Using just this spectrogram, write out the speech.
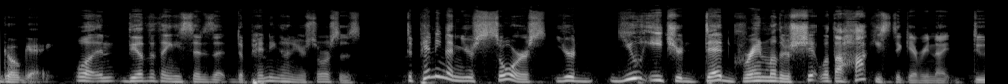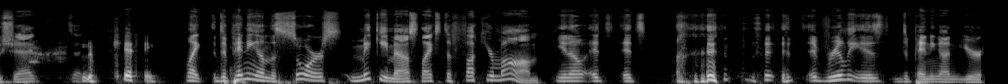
go gay? Well, and the other thing he said is that depending on your sources, depending on your source, you're you eat your dead grandmother's shit with a hockey stick every night, douchebag. No kidding. Like depending on the source, Mickey Mouse likes to fuck your mom. You know, it's it's it, it really is depending on your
